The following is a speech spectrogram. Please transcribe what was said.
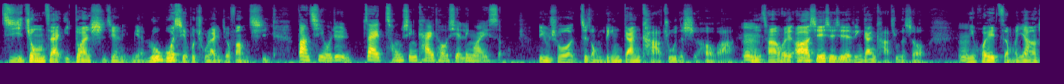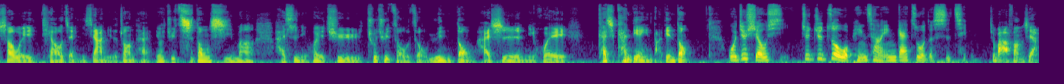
集中在一段时间里面。如果写不出来，你就放弃。放弃，我就再重新开头写另外一首。例如说，这种灵感卡住的时候啊，嗯你常常会啊写一写一写，灵感卡住的时候，你会怎么样稍微调整一下你的状态？你会去吃东西吗？还是你会去出去走走运动？还是你会开始看电影、打电动？我就休息，就就做我平常应该做的事情。就把它放下。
